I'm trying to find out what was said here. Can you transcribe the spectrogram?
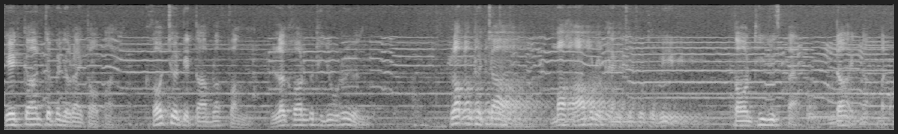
เหตุการณ์จะเป็นอย่างไรต่อไป ขอเชิญติดตามรับฟัง ละครวิทยุเรื่องพระพุทธเจ้ามหาบุรุษแห่งชมพูทวีปตอนที่ 28 ได้นับบัดนี้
